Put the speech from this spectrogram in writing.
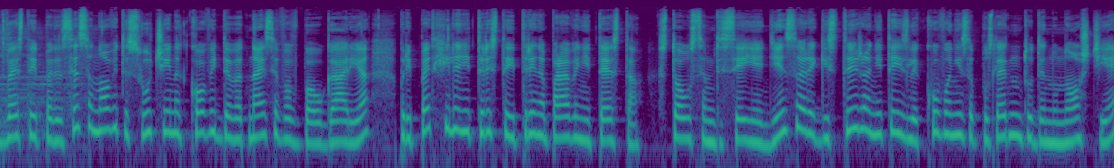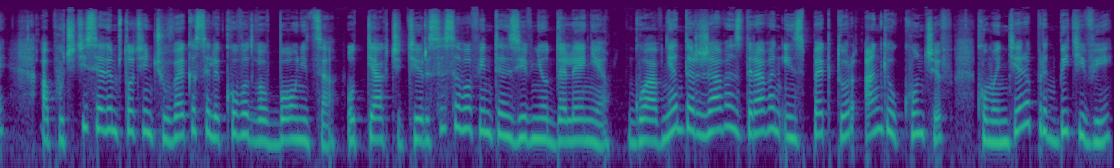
250 са новите случаи на COVID-19 в България при 5303 направени теста. 181 са регистрираните излекувани за последното денонощие, а почти 700 човека се лекуват в болница. От тях 40 са в интензивни отделения. Главният държавен здравен инспектор Ангел Кунчев коментира пред BTV,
